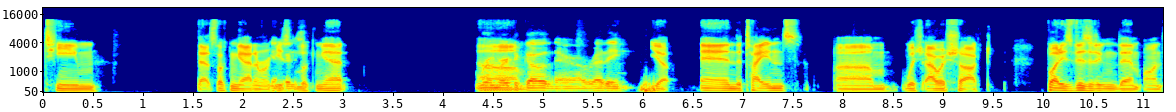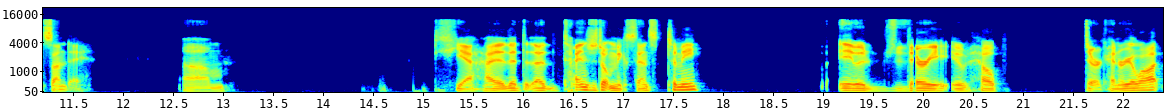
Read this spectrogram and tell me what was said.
team that's looking at him or Yeah, he's looking at. Rumored to Um, go there already. Yep, and the Titans, um, which I was shocked, but he's visiting them on Sunday. Um, yeah, I, the, the Titans just don't make sense to me. It would very, it would help Derrick Henry a lot,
